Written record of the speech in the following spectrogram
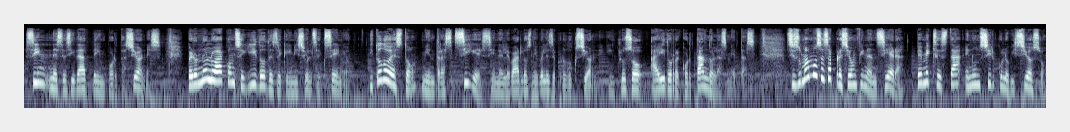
sin necesidad de importaciones. Pero no lo ha conseguido desde que inició el sexenio. Y todo esto mientras sigue sin elevar los niveles de producción, incluso ha ido recortando las metas. Si sumamos esa presión financiera, Pemex está en un círculo vicioso,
